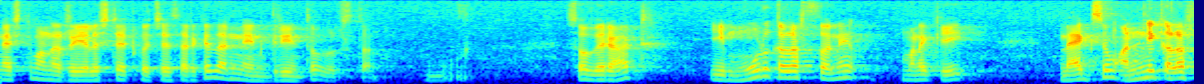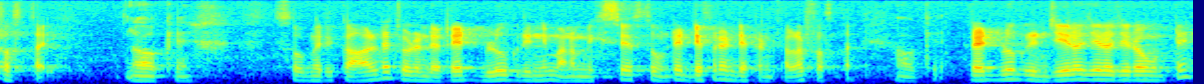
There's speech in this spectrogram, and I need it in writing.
నెక్స్ట్ మన రియల్ ఎస్టేట్కి వచ్చేసరికి దాన్ని నేను గ్రీన్తో పిలుస్తాను. సో విరాట్ ఈ మూడు కలర్స్తోనే మనకి మ్యాక్సిమం అన్ని కలర్స్ వస్తాయి. ఓకే. సో మీరు కావాలంటే చూడండి రెడ్ బ్లూ గ్రీన్ని మనం మిక్స్ చేస్తూ ఉంటే డిఫరెంట్ డిఫరెంట్ కలర్స్ వస్తాయి. Okay. Red blue green zero zero zero ఉంటే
